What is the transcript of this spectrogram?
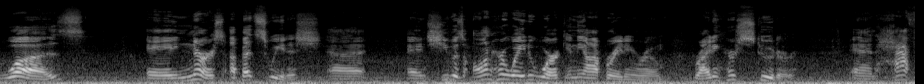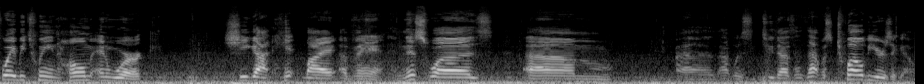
was a nurse up at Swedish, uh, and she was on her way to work in the operating room, riding her scooter, and halfway between home and work, she got hit by a van. And this was um, uh, that was 2000. That was 12 years ago.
